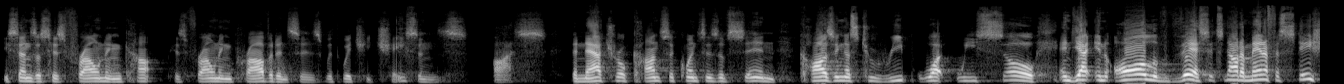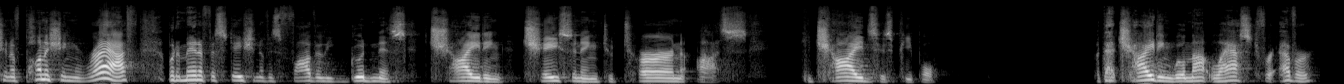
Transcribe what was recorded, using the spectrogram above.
He sends us His frowning, his frowning providences with which He chastens us the natural consequences of sin, causing us to reap what we sow. And yet, in all of this, it's not a manifestation of punishing wrath, but a manifestation of his fatherly goodness, chiding, chastening to turn us. He chides his people. But that chiding will not last forever.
